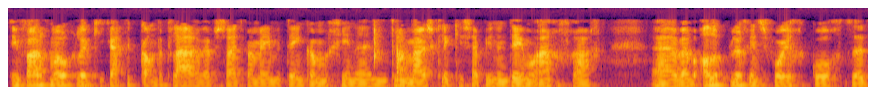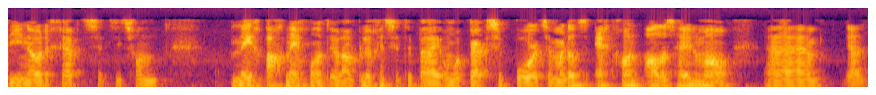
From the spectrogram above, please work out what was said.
eenvoudig mogelijk. Je krijgt een kant-en-klare website waarmee je meteen kan beginnen. In drie muisklikjes heb je een demo aangevraagd. Eh, we hebben alle plugins voor je gekocht eh, die je nodig hebt. Er zit iets van 9, 800, 900 euro aan plugins zit erbij. Onbeperkt support. Maar dat is echt gewoon alles helemaal... ehm, ja,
